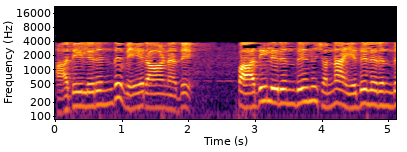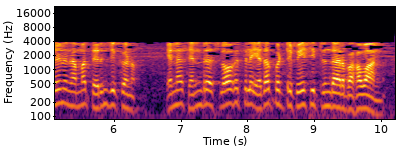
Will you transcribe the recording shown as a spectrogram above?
அதிலிருந்து வேறானது. இப்ப அதிலிருந்துன்னு சொன்னா எதிலிருந்துன்னு நம்ம தெரிஞ்சுக்கணும். என்ன சென்ற ஸ்லோகத்துல எதை பற்றி பேசிட்டு இருந்தார் பகவான்?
